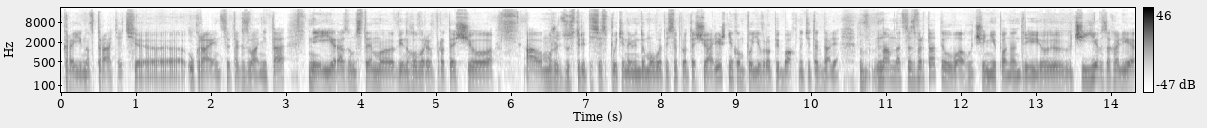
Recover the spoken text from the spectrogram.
країну втратять українці, так звані. Та і разом з тим він говорив про те, що а можуть зустрітися з Путіним і домовитися про те, що арішником по Європі бахнуть і так далі. Нам на це звертати увагу чи ні, пане Андрію? Чи є взагалі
